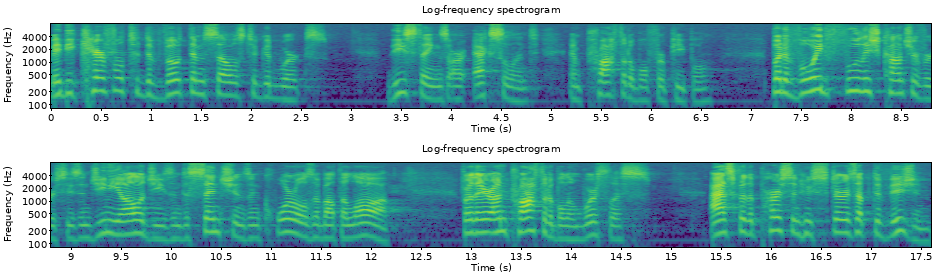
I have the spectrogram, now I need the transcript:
may be careful to devote themselves to good works. These things are excellent and profitable for people. But avoid foolish controversies and genealogies and dissensions and quarrels about the law, for they are unprofitable and worthless. As for the person who stirs up division,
